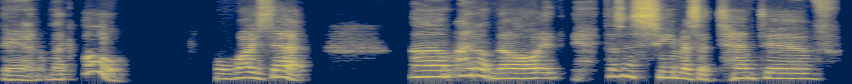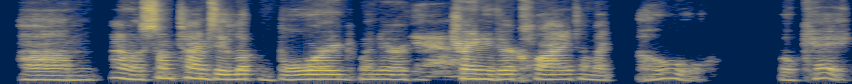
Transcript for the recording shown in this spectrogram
Dan. I'm like, oh, well, why is that? Um, I don't know. It, it, doesn't seem as attentive. Um, I don't know. Sometimes they look bored when they're yeah. training their client. I'm like, oh, okay.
